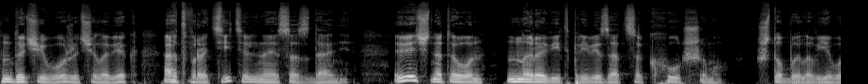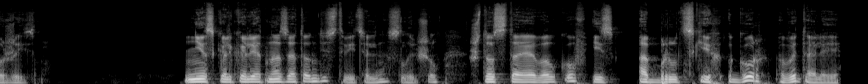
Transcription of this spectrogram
До чего же человек отвратительное создание, вечно-то он норовит привязаться к худшему, что было в его жизни. Несколько лет назад он действительно слышал, что стая волков из Абрудских гор в Италии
